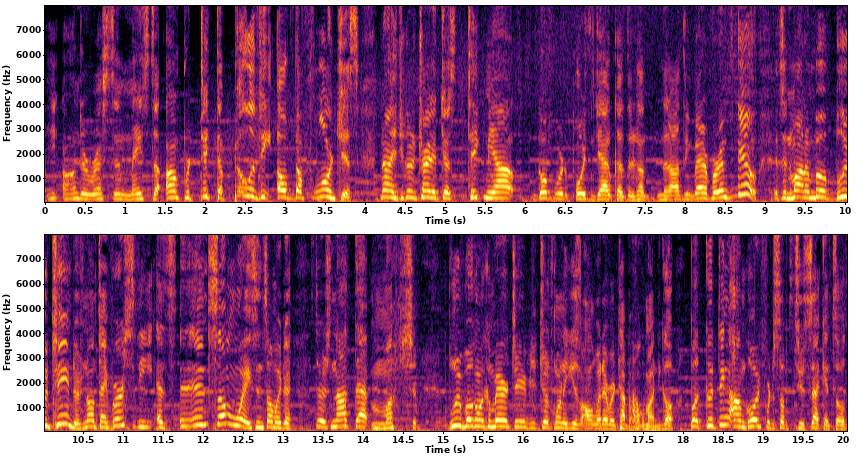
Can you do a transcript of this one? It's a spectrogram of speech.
he underestimates the unpredictability of the Florges. Now, you're gonna try to just take me out go for the poison jab because there's, not, there's nothing better for him to do. It's a mono blue team. There's no diversity as in some ways. In some way, there's not that much blue Pokemon compared to if you just want to use all whatever type of Pokemon you go. But good thing I'm going for the substitute second. So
